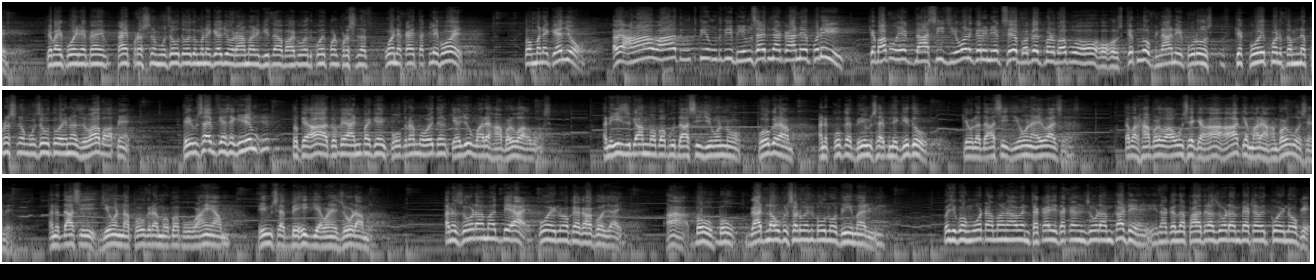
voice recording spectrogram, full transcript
કે ભાઈ કોઈને કાંઈ કાંઈ પ્રશ્ન મૂંઝવતો હોય તો મને કહેજો, રામાયણ, ગીતા, ભાગવત કોઈ પણ પ્રશ્ન, કોઈને કાંઈ તકલીફ હોય તો મને કહેજો. હવે આ વાત ઉઠતી ઉઠતી ભીમ સાહેબના કાને પડી કે બાપુ એક દાસી જીવન કરીને એક છે ભગત, પણ બાપુ કેટલો જ્ઞાની પુરુષ કે કોઈ પણ તમને પ્રશ્ન મૂંઝવતો એના જવાબ આપે. ભીમ સાહેબ કહે છે કે એમ? તો કે હા, તો કે આની પાસે ક્યાંક પ્રોગ્રામ હોય તો કહેજો, મારે સાંભળવા આવવું છે. અને એ જ ગામમાં બાપુ દાસી જીવનનો પ્રોગ્રામ અને કોકે ભીમ સાહેબને કીધું કે ઓલા દાસી જીવન આવ્યા છે. તમારે સાંભળવા આવવું છે કે હા હા, કે મારે સાંભળવું છે ને? અને દાસી જીવનના પ્રોગ્રામમાં બાપુ વાંહે આમ, ભીમ સાહેબ બેહી ગયા વાંહે જોડામાં. અને જોડામાં જ બે આય કોઈ નો કે કાકો જાય. હા, બહુ બહુ ગાડલા ઉપર ચડવાની બહુ નો ભી મારવી પછી કોઈ મોટા માણસ આવે ને ધકાવી થકાવીને જોડામાં કાઢે. એના કરતાં પાદરા જોડામાં બેઠા હોય કોઈ ન કે.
